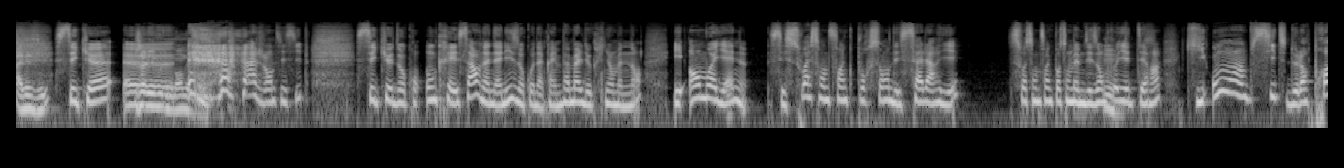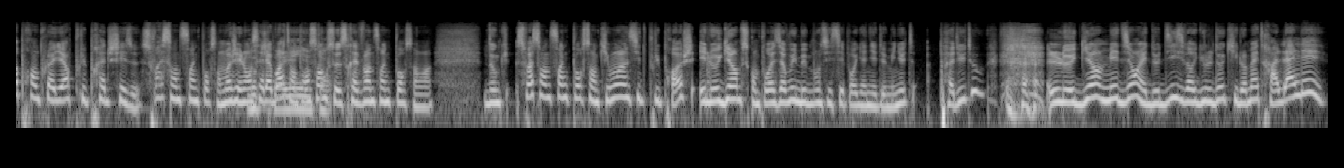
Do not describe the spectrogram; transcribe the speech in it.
Allez-y. C'est que. Euh... J'allais vous demander. J'anticipe. C'est que, donc, on crée ça, on analyse, donc on a quand même pas mal de clients maintenant. Et en moyenne, c'est 65% des salariés 65% même des employés mmh. de terrain qui ont un site de leur propre employeur plus près de chez eux. 65%. Moi, j'ai lancé Donc, la boîte en pensant que ce serait 25%. Hein. Donc, 65% qui ont un site plus proche. Et le gain, parce qu'on pourrait dire, oui, mais bon, si c'est pour gagner deux minutes, pas du tout. le gain médian est de 10,2 km à l'aller.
